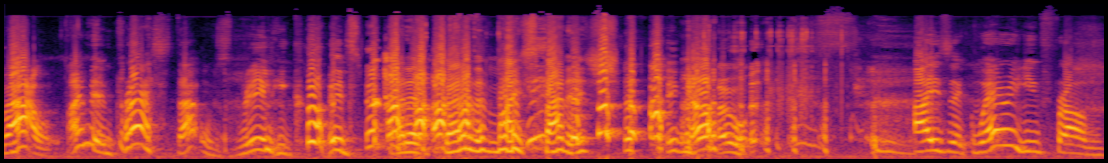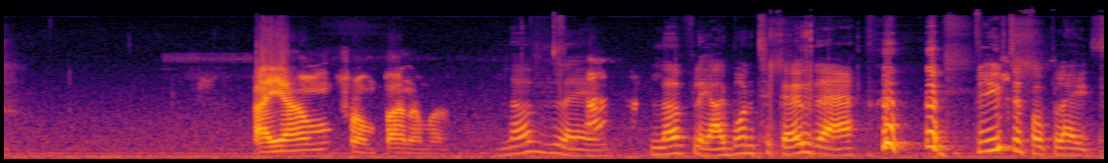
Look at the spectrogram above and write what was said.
Wow, I'm impressed. That was really good. better, better than my Spanish. I know. Isaac, where are you from? I am from Panama. Lovely, lovely. I want to go there. Beautiful place.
